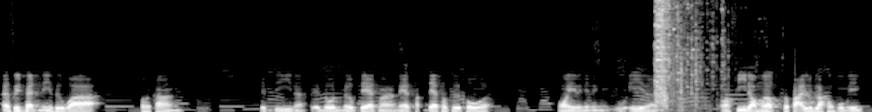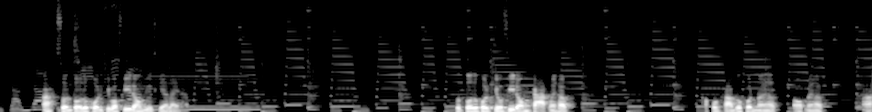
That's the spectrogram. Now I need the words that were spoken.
ไอฟิตแพทนี้ถือว่าค่อนข้างเจ็ดดีนะแต่โดนเนิร์ฟแดดมาแนทแดดเท่าเธอโทก็ง่อยไปนิดนึงอยู่ A นะครับต่อมาฟรีดอมครับสไตล์รูปลักษณ์ของผมเองอะส่วนตัวทุกคนคิดว่าฟรีดอมอยู่เทียร์อะไรครับ ส่วนตัวทุกคนคิดว่าฟรีดอมกากไหมครับเอาผมถามทุกคนหน่อยครับ ตอบหน่อยครับ อะ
